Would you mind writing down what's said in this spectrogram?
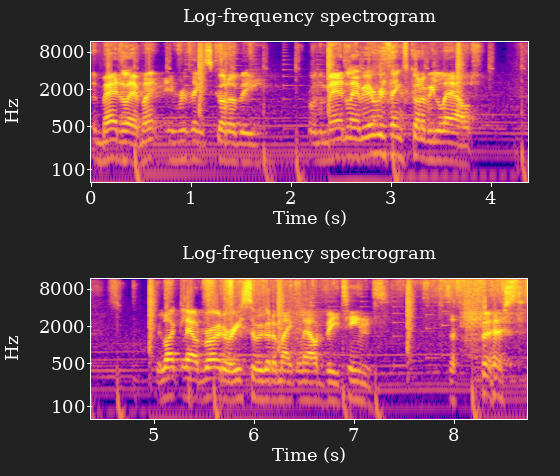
The Mad Lab, mate, everything's gotta be from the Mad Lab, everything's got to be loud. We like loud rotary, so we've got to make loud V10s. It's the first.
